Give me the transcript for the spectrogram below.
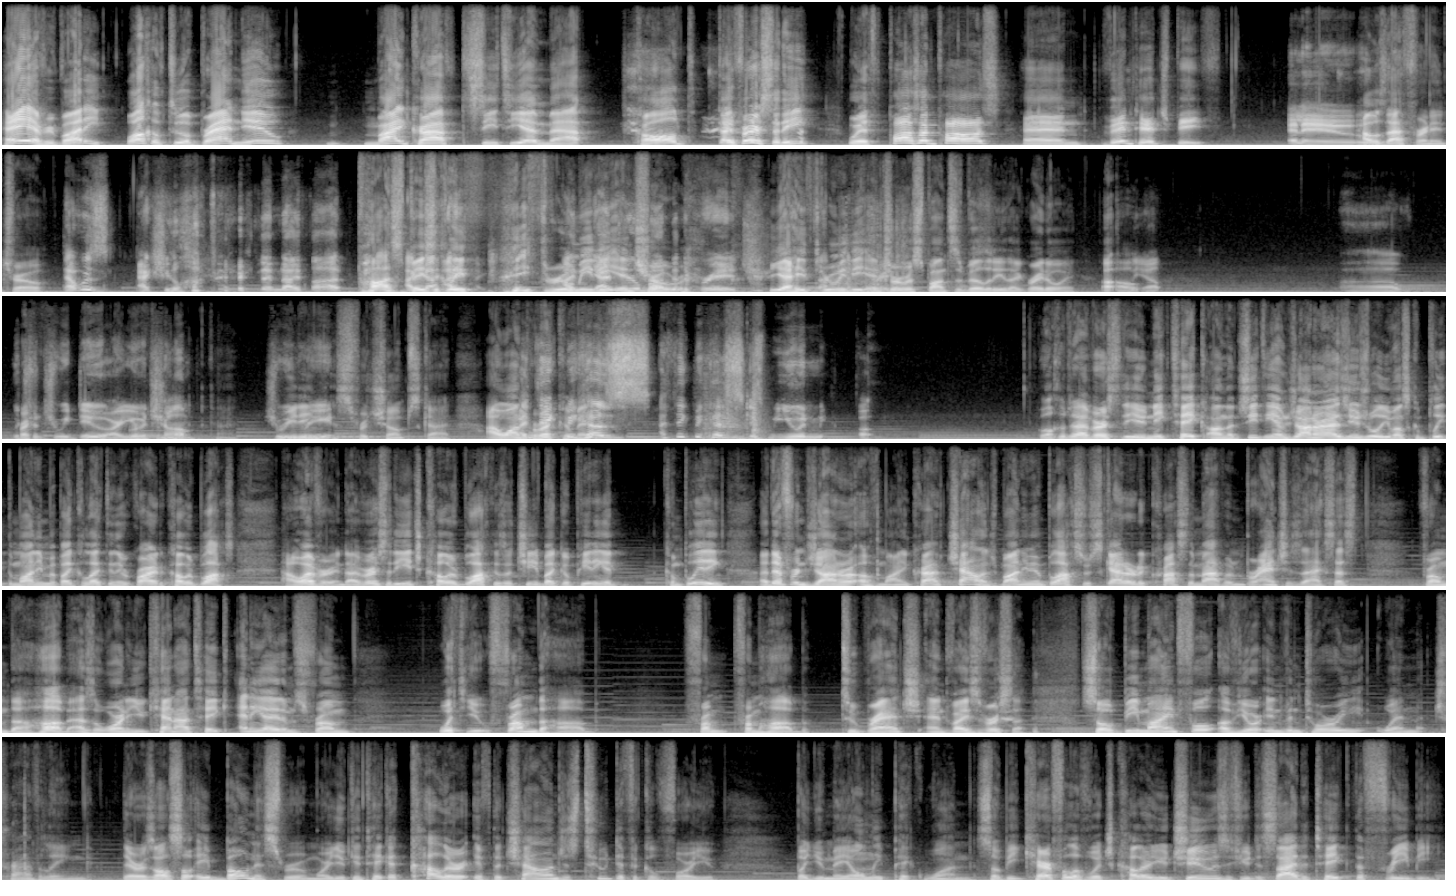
Hey everybody, welcome to a brand new Minecraft CTM map called Diversity with Pause and Pause and Vintage Beef. Hello. How was that for an intro? That was actually a lot better than I thought. Pause I got- basically I- he threw I- me the intro. the bridge. yeah, he threw me the the intro responsibility like right away. Uh oh. Yep. Uh, which Rec- one should we do? Are you a chump? Should we Reading read? is for chumps guy. I want I to think recommend because I think because it's you and me. Oh, Welcome to Diversity, a unique take on the CTM genre. As usual, you must complete the monument by collecting the required color blocks. However, in Diversity, each color block is achieved by competing a, completing a different genre of Minecraft challenge. Monument blocks are scattered across the map and branches accessed from the hub. As a warning, you cannot take any items from with you from the hub, from from hub to branch and vice versa. So be mindful of your inventory when traveling. There is also a bonus room where you can take a color if the challenge is too difficult for you, but you may only pick one. So be careful of which color you choose if you decide to take the freebie.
